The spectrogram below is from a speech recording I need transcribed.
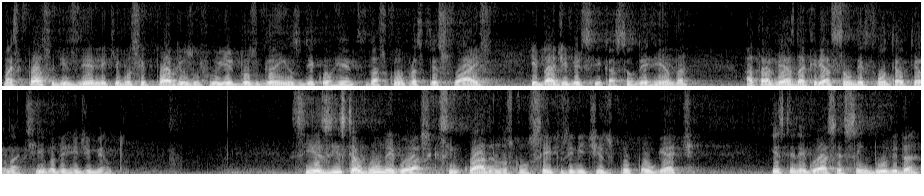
mas posso dizer-lhe que você pode usufruir dos ganhos decorrentes das compras pessoais e da diversificação de renda através da criação de fonte alternativa de rendimento. Se existe algum negócio que se enquadra nos conceitos emitidos por Paul Getty, este negócio é sem dúvida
